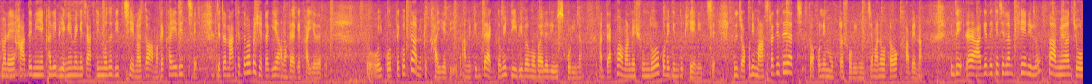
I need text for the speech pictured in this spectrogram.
মানে হাতে নিয়ে খালি ভেঙে ভেঙে চাটনির মধ্যে দিচ্ছে, নয়তো আমাকে খাইয়ে দিচ্ছে। যেটা না খেতে পারবে, সেটা গিয়ে আমাকে আগে খাইয়ে দেবে। তো ওই করতে করতে আমি ওকে খাইয়ে দিই। আমি কিন্তু একদমই টিভি বা মোবাইলের ইউজ করি না। আর দেখো আমার মেয়ে সুন্দর করে কিন্তু খেয়ে নিচ্ছে। কিন্তু যখনই মাছটা দিতে যাচ্ছি, তখনই মুখটা সরিয়ে নিচ্ছে মানে ওটাও খাবে না। কিন্তু আগে দেখেছিলাম খেয়ে নিল, তা আমিও আর জোর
